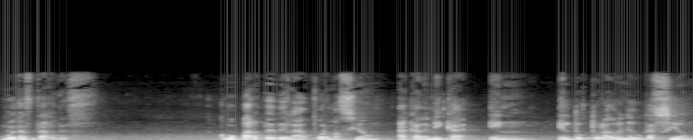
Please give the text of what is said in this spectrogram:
Buenas tardes. Como parte de la formación académica en el doctorado en educación,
